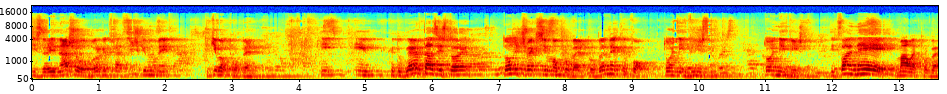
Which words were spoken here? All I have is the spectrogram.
и заради нашия объркан свят всички имаме такива проблеми. И, и като гледам тази история, този човек си има проблем. Проблем е какво? Той не вижда. Той не вижда. И това не е малък проблем.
